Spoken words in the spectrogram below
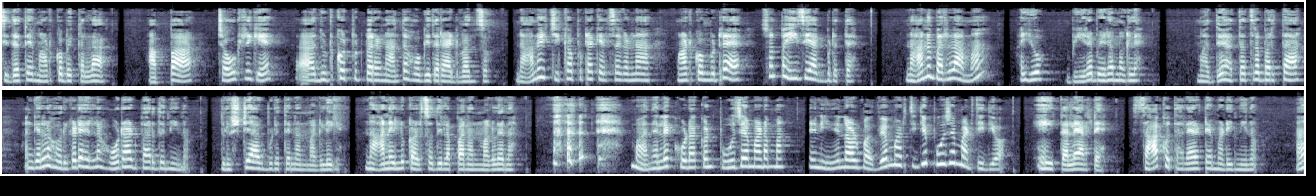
ಸಿದ್ಧತೆ ಮಾಡ್ಕೋಬೇಕಲ್ಲ? ಅಪ್ಪ, ಚೌಟ್ರಿಗೆ ದುಡ್ಡು ಕೊಟ್ಬಿಟ್ಟು ಬರೋಣ ಅಂತ ಹೋಗಿದ್ದಾರೆ ಅಡ್ವಾನ್ಸು ನಾನು ಚಿಕ್ಕ ಪುಟ್ಟ ಕೆಲಸಗಳನ್ನ ಮಾಡ್ಕೊಂಡ್ಬಿಟ್ರೆ ಸ್ವಲ್ಪ ಈಸಿ ಆಗ್ಬಿಡುತ್ತೆ. ನಾನು ಬರಲ್ಲ ಅಮ್ಮ? ಅಯ್ಯೋ, ಬೇಡ ಬೇಡ ಮಗಳೇ. ಮದುವೆ ಹತ್ತತ್ರ ಬರ್ತಾ ಹಂಗೆಲ್ಲ ಹೊರಗಡೆ ಎಲ್ಲ ಓಡಾಡಬಾರ್ದು ನೀನು. ದೃಷ್ಟಿ ಆಗ್ಬಿಡುತ್ತೆ ನನ್ನ ಮಗಳಿಗೆ. ನಾನೆಲ್ಲೂ ಕಳ್ಸೋದಿಲ್ಲಪ್ಪ ನನ್ನ ಮಗಳನ್ನ. ಮನೇಲೆ ಕೂಡಕೊಂಡು ಪೂಜೆ ಮಾಡಮ್ಮ. ನೀನು ಅವಳು ಮದುವೆ ಮಾಡ್ತಿದ್ಯೋ, ಪೂಜೆ ಮಾಡ್ತಿದ್ಯೋ? ಏಯ್, ತಲೆ ಅರಟೆ ಸಾಕು ತಲೆ ಅರ್ಟೆ ಮಾಡಿದ್ ನೀನು. ಆ?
